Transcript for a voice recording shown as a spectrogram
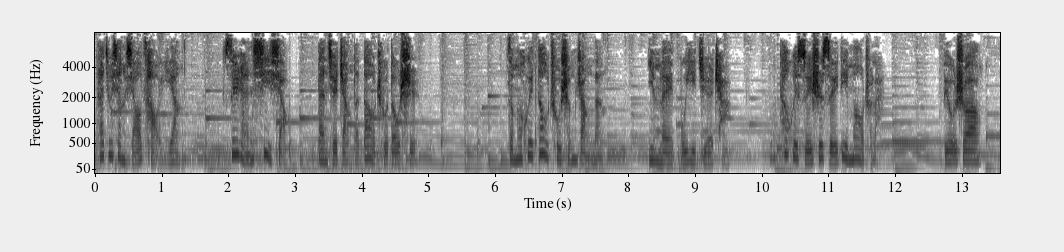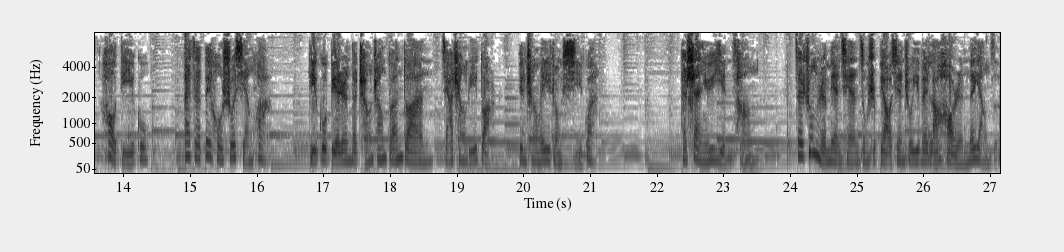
它就像小草一样，虽然细小，但却长得到处都是。怎么会到处生长呢？因为不易觉察，它会随时随地冒出来。比如说，好嘀咕，爱在背后说闲话，嘀咕别人的长长短短、家长里短，并成为一种习惯。他善于隐藏，在众人面前总是表现出一位老好人的样子，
